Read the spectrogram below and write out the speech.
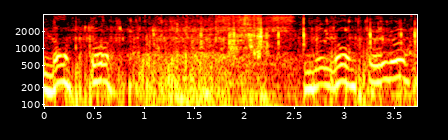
lampe, le lampe,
